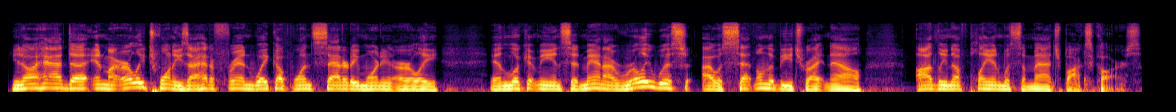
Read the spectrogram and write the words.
You know, I had uh, in my early 20s, I had a friend wake up one Saturday morning early and look at me and said, Man, I really wish I was sitting on the beach right now, oddly enough, playing with some Matchbox cars.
